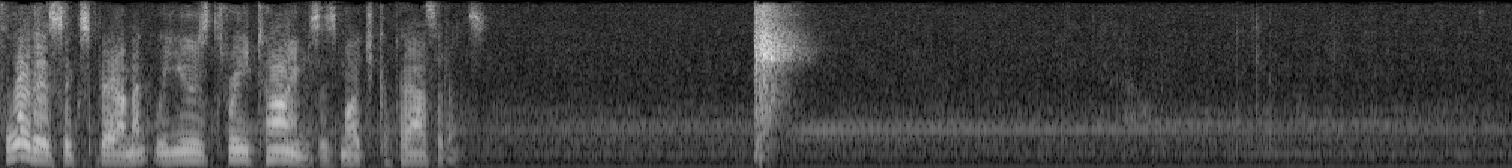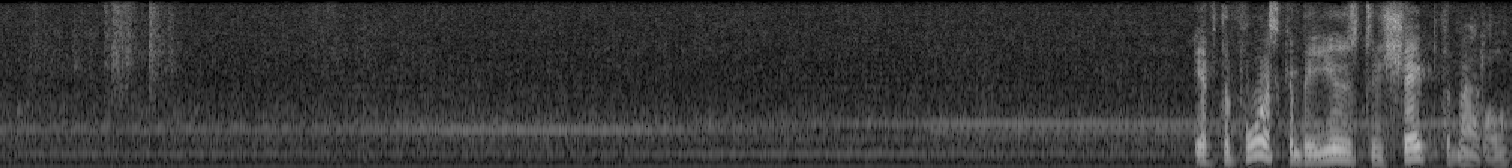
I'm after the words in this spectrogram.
For this experiment, we used three times as much capacitance. If the force can be used to shape the metal,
